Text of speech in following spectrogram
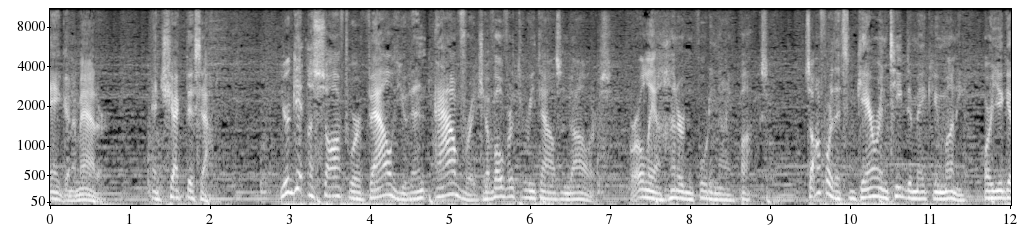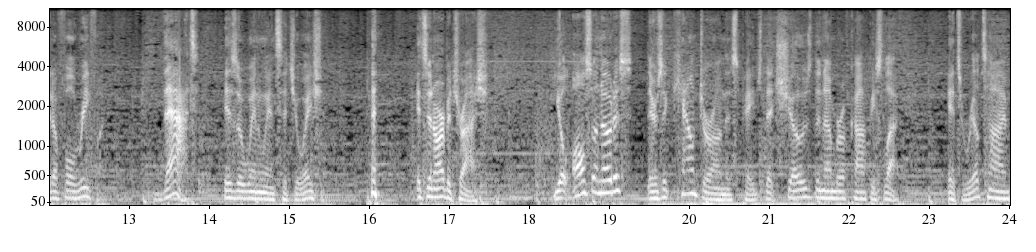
ain't gonna matter. And check this out. You're getting a software valued at an average of over $3,000 for only 149 bucks. Software that's guaranteed to make you money or you get a full refund. That is a win-win situation. it's an arbitrage. You'll also notice there's a counter on this page that shows the number of copies left. It's real time,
